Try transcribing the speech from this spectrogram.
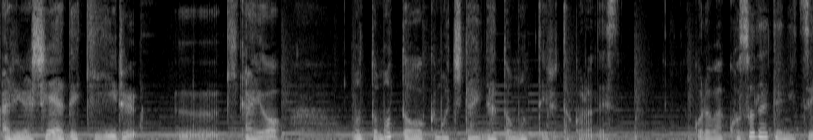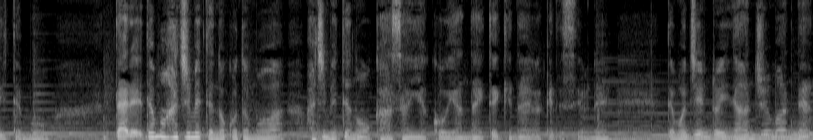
あるいはシェアできる機会をもっともっと多く持ちたいなと思っているところです。これは子育てについても誰でも初めての子供は初めてのお母さん役をやんないといけないわけですよね。でも人類何十万年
